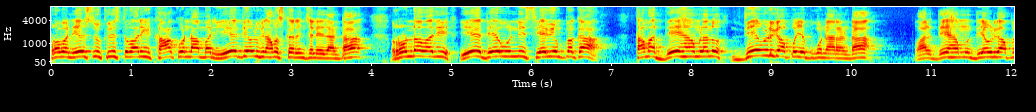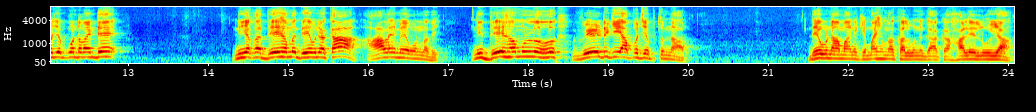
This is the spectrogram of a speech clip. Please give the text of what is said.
ప్రభు యేసు క్రీస్తు వారికి కాకుండా మరి ఏ దేవుడికి నమస్కరించలేదంట? రెండవది ఏ దేవుణ్ణి సేవింపక తమ దేహములను దేవుడికి అప్పచెప్పుకున్నారంట వారి దేహమును దేవుడికి అప్పచెప్పుకుంటామంటే నీ యొక్క దేహము దేవుని యొక్క ఆలయమే ఉన్నది. నీ దేహములను వేడికి అప్పచెప్తున్నారు దేవునామానికి మహిమ కలుగును గాక. హలెలుయా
